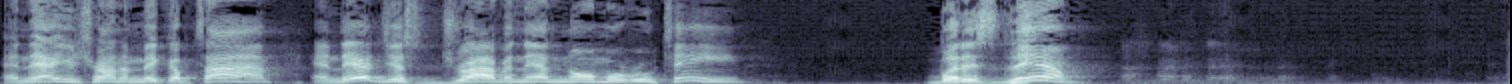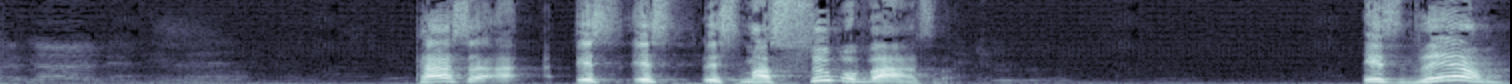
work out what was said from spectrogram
And now you're trying to make up time, and they're just driving their normal routine, but it's them. Pastor, I, it's, it's, it's my supervisor. It's them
